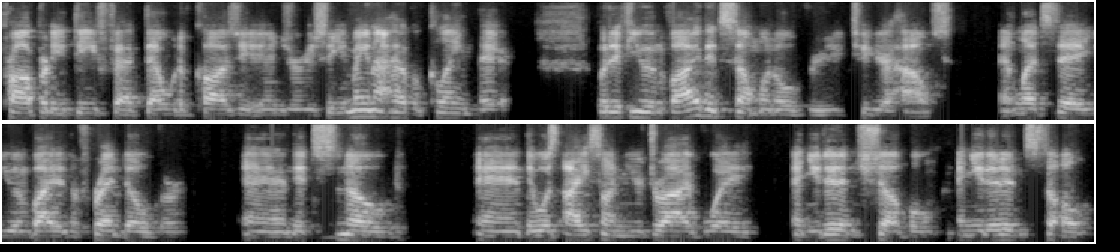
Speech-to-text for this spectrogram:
property defect that would have caused you injury. So you may not have a claim there. But if you invited someone over to your house, and let's say you invited a friend over and it snowed and there was ice on your driveway and you didn't shovel and you didn't salt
